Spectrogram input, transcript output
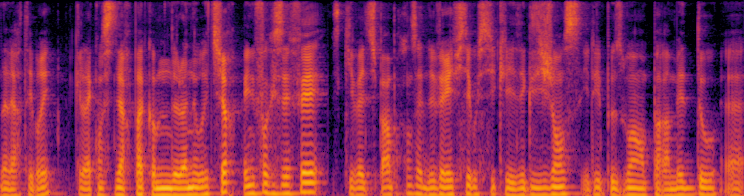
d'invertébré, qu'elle la considère pas comme de la nourriture. Et une fois que c'est fait, ce qui va être super important, c'est de vérifier aussi que les exigences et les besoins en paramètres d'eau, euh,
